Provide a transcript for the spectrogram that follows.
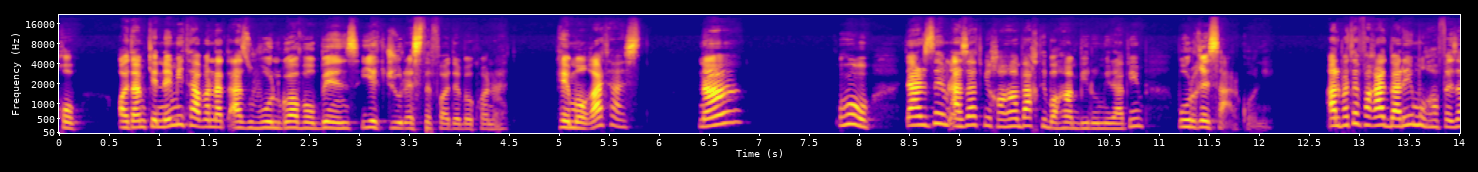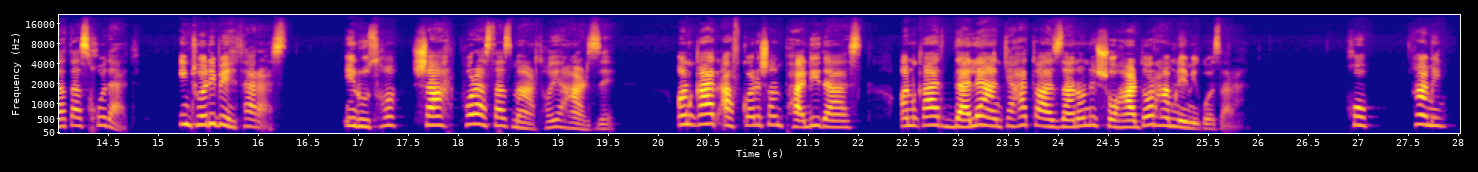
خب آدم که نمی‌تواند از ولگا و بنز یک جور استفاده بکند. حماقت است. نه؟ اوه در ضمن ازت می‌خواهم وقتی با هم بیرون می‌رویم برغه سر کنی. البته فقط برای محافظت از خودت. اینطوری بهتر است. این روزها شهر پر است از مردهای هرزه. آنقدر افکارشان پلید است آنقدر دله که حتی از زنان شوهردار هم نمیگذرند. خب همین.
